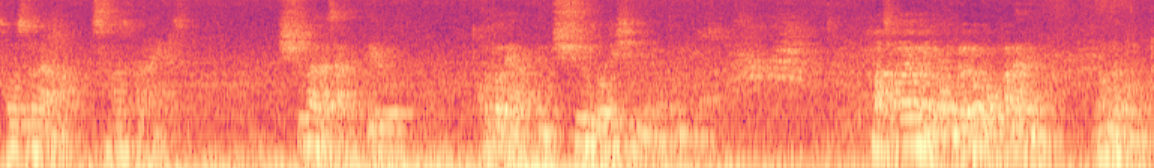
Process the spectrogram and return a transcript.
そうするならばつまずかないです。主がなさっていることであっても主ご自身に目を留めています。まあそのようにこういろいろこう置かれてもいろんなことが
